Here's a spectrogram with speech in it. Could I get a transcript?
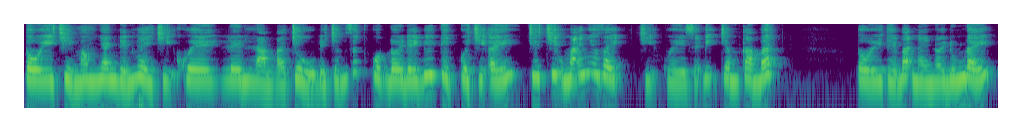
Tôi chỉ mong nhanh đến ngày chị Khuê lên làm bà chủ để chấm dứt cuộc đời đầy bi kịch của chị ấy, chứ chịu mãi như vậy, chị Khuê sẽ bị trầm cảm mất. Tôi thấy bạn này nói đúng đấy,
